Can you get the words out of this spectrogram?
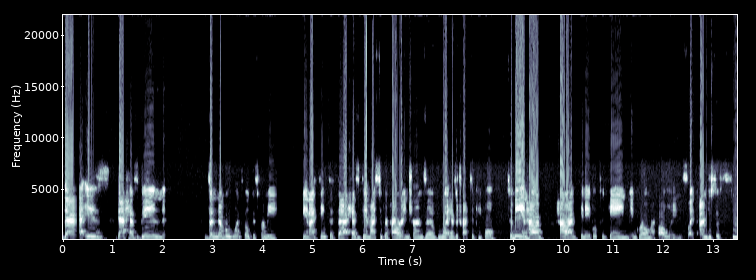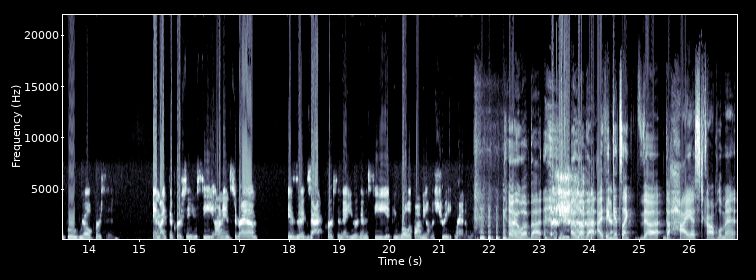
that is, that has been the number one focus for me. And I think that that has been my superpower in terms of what has attracted people to me and how I've how I've been able to gain and grow my followings. Like I'm just a super real person. And like the person you see on Instagram is the exact person that you are going to see if you roll up on me on the street randomly. I love that. I love that. I think Yeah. it's like the the highest compliment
